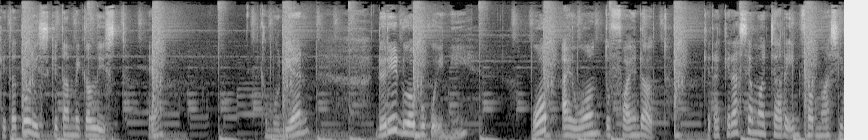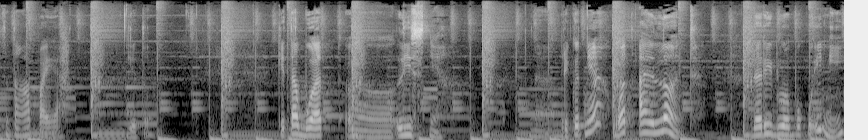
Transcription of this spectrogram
Kita tulis kita make a list ya. Kemudian dari dua buku ini what I want to find out. Kira-kira saya mau cari informasi tentang apa ya? Gitu. Kita buat uh, listnya. Nah berikutnya what I learned. Dari dua buku ini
